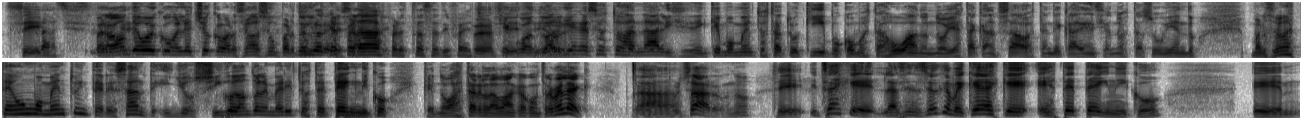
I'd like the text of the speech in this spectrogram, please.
sí. Gracias. Pero ¿a dónde voy con el hecho de que Barcelona hace un No partido es lo que interesante? esperabas, pero estás satisfecho. Pero que sí, cuando sí, alguien obvio. hace estos análisis de en qué momento está tu equipo, cómo está jugando, no, ya está cansado, está en decadencia, no está subiendo. Barcelona está en un momento interesante y yo sigo dándole mérito a este técnico que no va a estar en la banca contra Melec. Ah. expulsaron, ¿no? Sí. Y sabes qué, la sensación que me queda es que este técnico, eh,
